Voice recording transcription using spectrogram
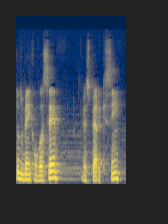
Tudo bem com você? Eu espero que sim.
